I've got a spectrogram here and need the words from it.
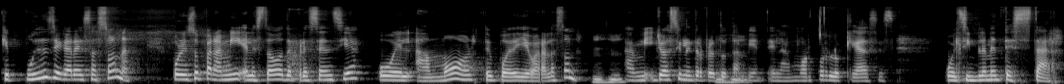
que puedes llegar a esa zona. Por eso para mí el estado de presencia o el amor te puede llevar a la zona. A mí, yo así lo interpreto también, el amor por lo que haces o el simplemente estar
